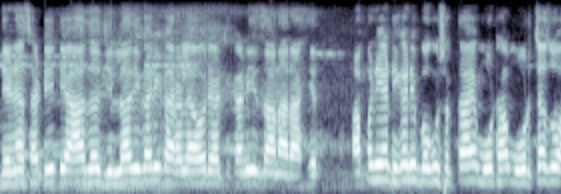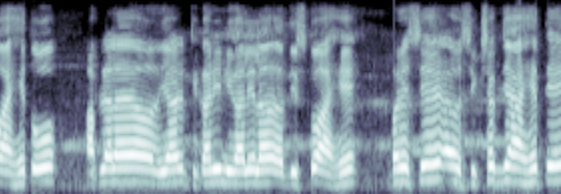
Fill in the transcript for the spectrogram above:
देण्यासाठी ते आज जिल्हाधिकारी कार्यालयावर या ठिकाणी जाणार आहेत. आपण या ठिकाणी बघू शकताय मोठा मोर्चा जो आहे तो आपल्याला या ठिकाणी निघालेला दिसतो आहे. बरेचसे शिक्षक जे आहेत ते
